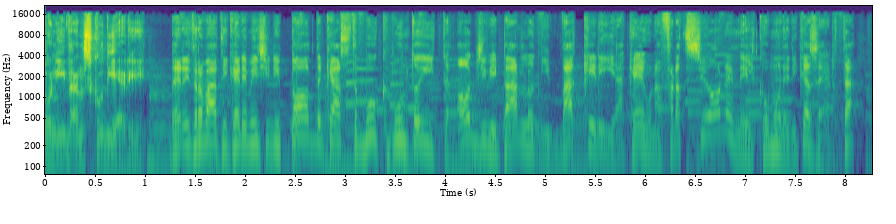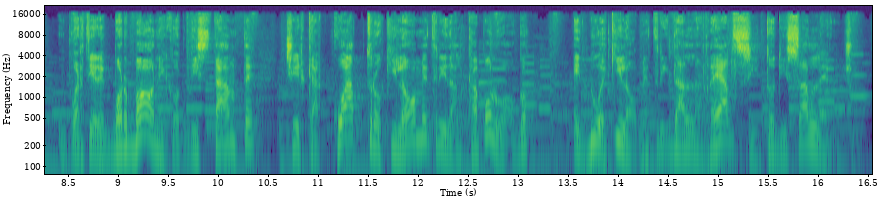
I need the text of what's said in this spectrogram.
con Ivan Scudieri. Ben ritrovati cari amici di podcastbook.it. Oggi vi parlo di Vaccheria, che è una frazione nel comune di Caserta, un quartiere borbonico distante circa 4 km dal capoluogo e 2 km dal real sito di San Leugio.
